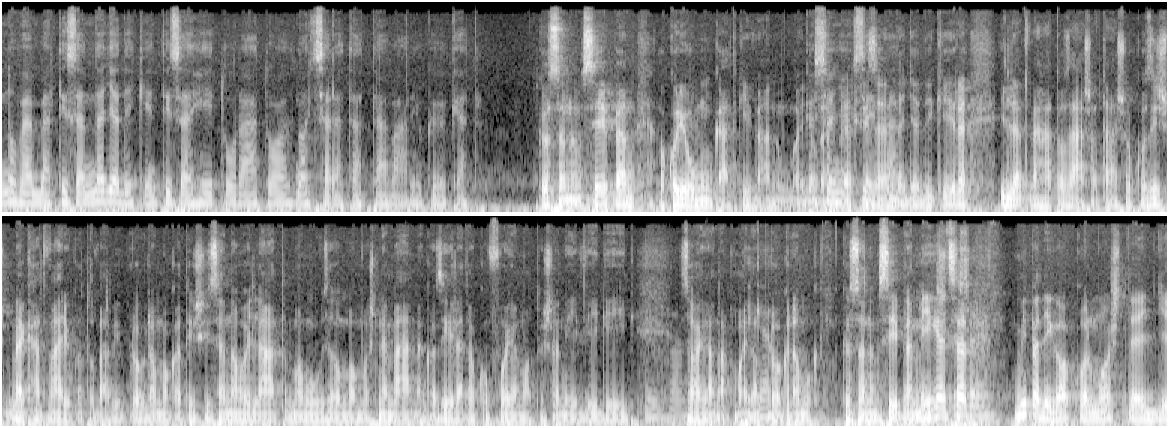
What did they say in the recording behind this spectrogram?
november 14-én 17 órától, nagy szeretettel várjuk őket. Köszönöm szépen, akkor jó munkát kívánunk majd Köszönjük november 14-ére, illetve hát az ásatásokhoz is, meg hát várjuk a további programokat is, hiszen ahogy látom a múzeumban most nem áll meg az élet, akkor folyamatosan év végéig zajlanak majd Igen. a programok. Köszönöm szépen Én még egyszer. Köszönöm. Mi pedig akkor most egy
